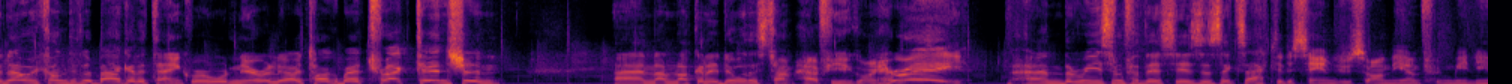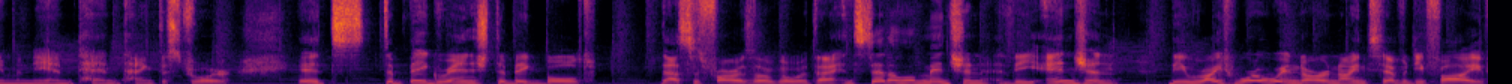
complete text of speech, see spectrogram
So now we come to the back of the tank where ordinarily I talk about track tension. And I'm not going to do it this time. Half of you going, hooray! And the reason for this is, is exactly the same as you saw on the M3 Medium and the M10 Tank Destroyer. It's the big wrench, the big bolt. That's as far as I'll go with that. Instead I will mention the engine, the Wright Whirlwind R975.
